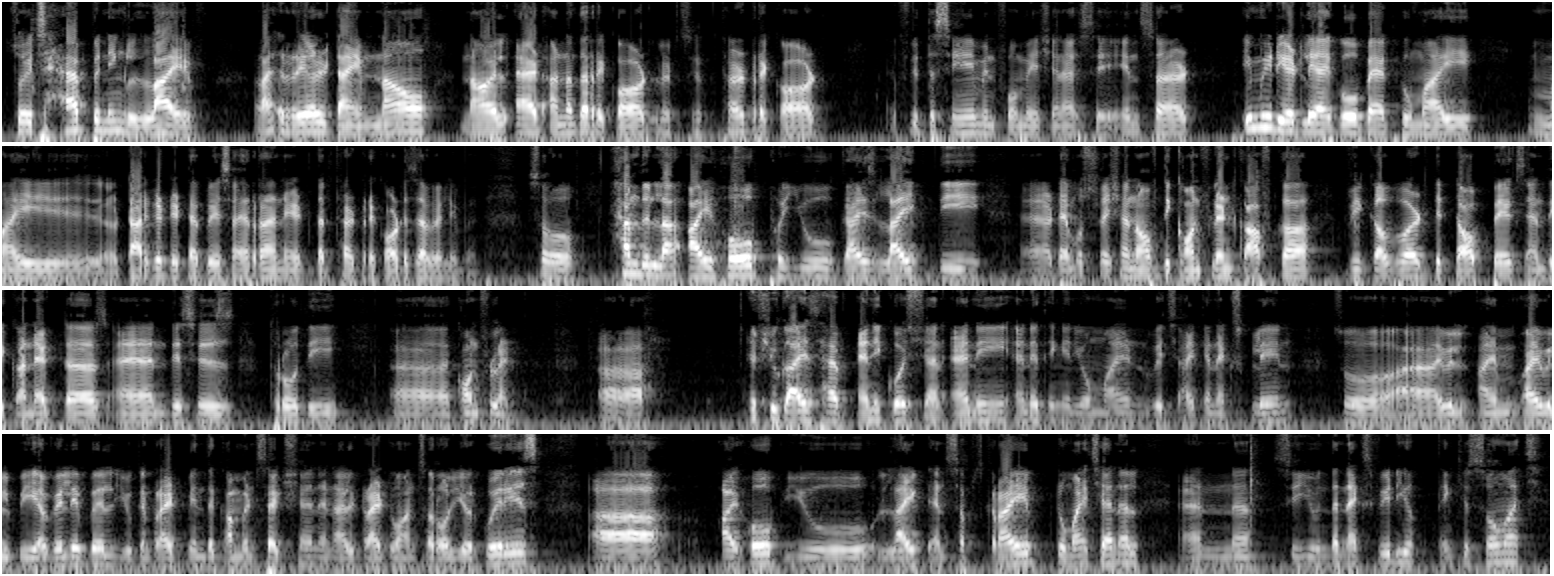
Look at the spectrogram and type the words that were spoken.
So it's happening live right? Real time. Now now I'll add another record. Let's say third record with the same information. I say insert. Immediately I go back to my my target database I run it the third record is available. So alhamdulillah I hope you guys like the uh, demonstration of the Confluent Kafka. We covered the topics and the connectors and this is through the uh, Confluent. Uh, if you guys have any question any anything in your mind which I can explain so I will I'm I will be available. You can write me in the comment section and I'll try to answer all your queries. Uh, I hope you liked and subscribed to my channel and uh, see you in the next video. Thank you so much.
